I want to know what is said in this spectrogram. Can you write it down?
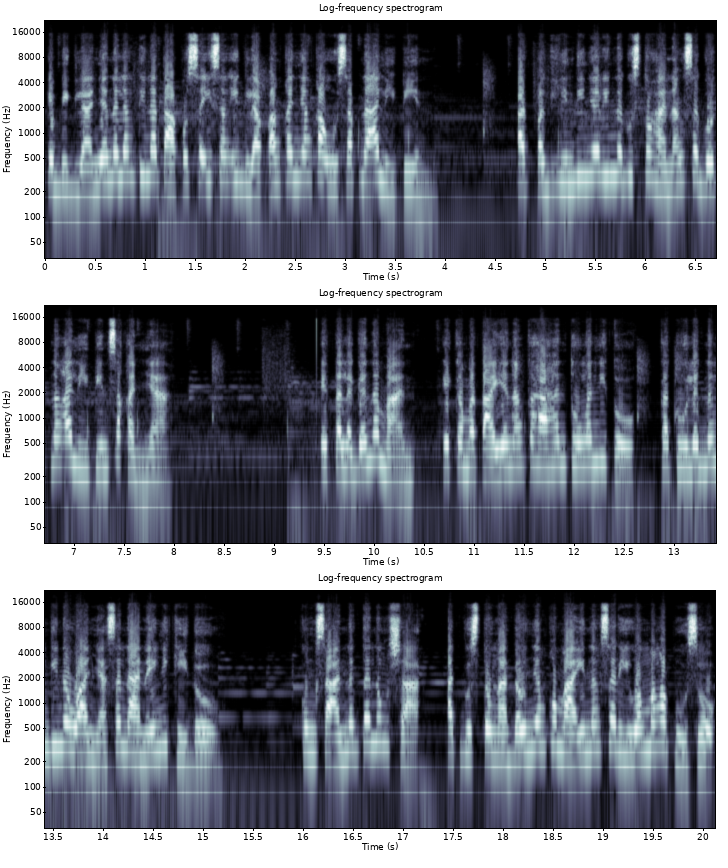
e bigla niya na lang tinatapos sa isang iglap ang kanyang kausap na alipin. At pag hindi niya rin nagustuhan ang sagot ng alipin sa kanya. E talaga naman, e kamatayan ang kahahantungan nito, katulad ng ginawa niya sa nanay ni Kido. Kung saan nagtanong siya, at gusto nga daw niyang kumain ng sariwang mga puso.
